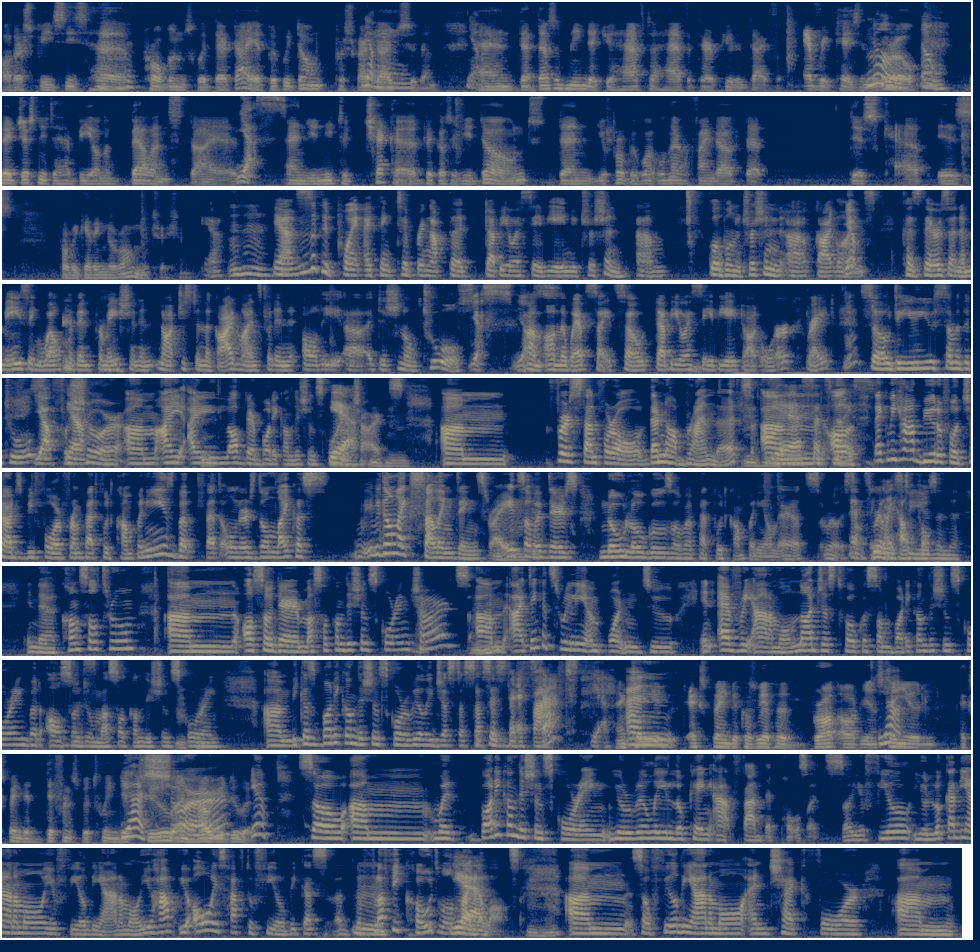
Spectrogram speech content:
other species have problems with their diet, but we don't prescribe Yeah. diets to them. Yeah. And that doesn't mean that you have to have a therapeutic diet for every case in No, the world. no. Yeah. They just need to have be on a balanced diet. Yes. And you need to check it because if you don't, then you probably won't, will never find out that this cat is probably getting the wrong nutrition. hmm Yeah, this is a good point. I think to bring up the WSAVA nutrition, um, global nutrition uh, guidelines, because there's an amazing wealth of information, and not just in the guidelines, but in all the uh, additional tools Yes. Yes. um, on the website. So wsava.org, right? Yeah. So do you use some of the tools? yeah, for sure. Um, I I love their body condition scoring Yeah. charts. Um, first and for all, they're not branded. Mhm. Um, Yes, that's all- nice. Like we have beautiful charts before from pet food companies, but pet owners don't like us. We don't like selling things, right? So Mhm. if there's no logos of a pet food company on there, that's really something really nice to use in the in the consult room. Um, also, their muscle condition scoring charts. Um, I think it's really important to in every animal not just focus on body condition scoring, but also do muscle condition scoring, um, because body condition score really just assesses the it's fat. Yeah. And can you explain because we have a broad audience? Yeah. Can you explain the difference between the yeah, two sure. and how you do it? Yeah. So um, with body condition scoring, you're really looking at fat deposits. So you feel, you look at the animal, you feel the animal. You have, you always have to feel because uh, the Mm. fluffy coat will Yeah. hide a lot. Mhm. Um, so feel the animal and check for um,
